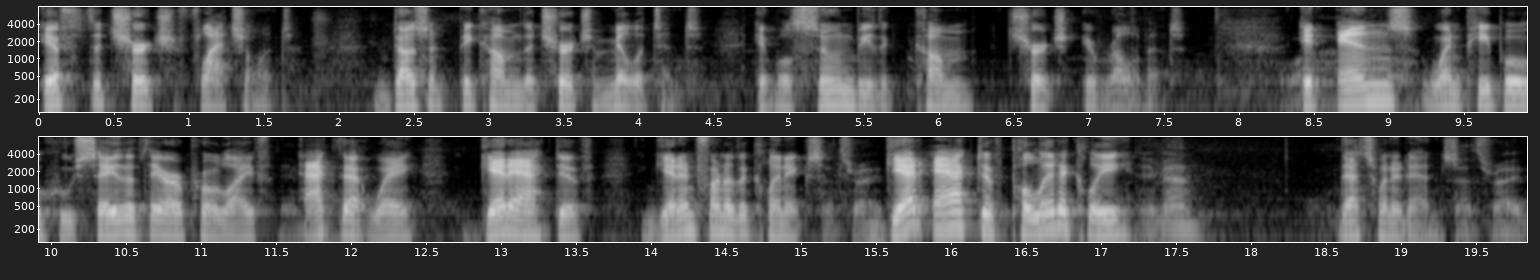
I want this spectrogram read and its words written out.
If the church flatulent doesn't become the church militant, it will soon become church irrelevant. It ends when people who say that they are pro life act that way, get active, get in front of the clinics, That's right. get active politically. Amen. That's when it ends. That's right.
